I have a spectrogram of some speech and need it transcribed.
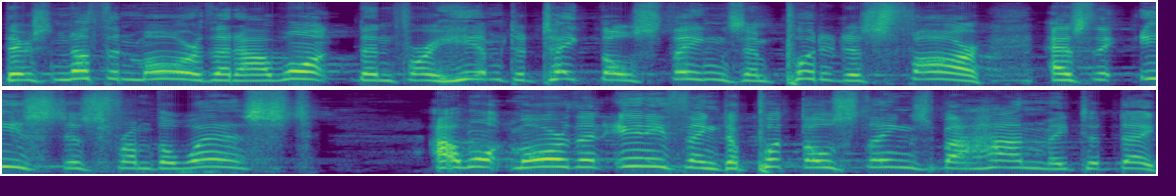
There's nothing more that I want than for Him to take those things and put it as far as the east is from the west. I want more than anything to put those things behind me today.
